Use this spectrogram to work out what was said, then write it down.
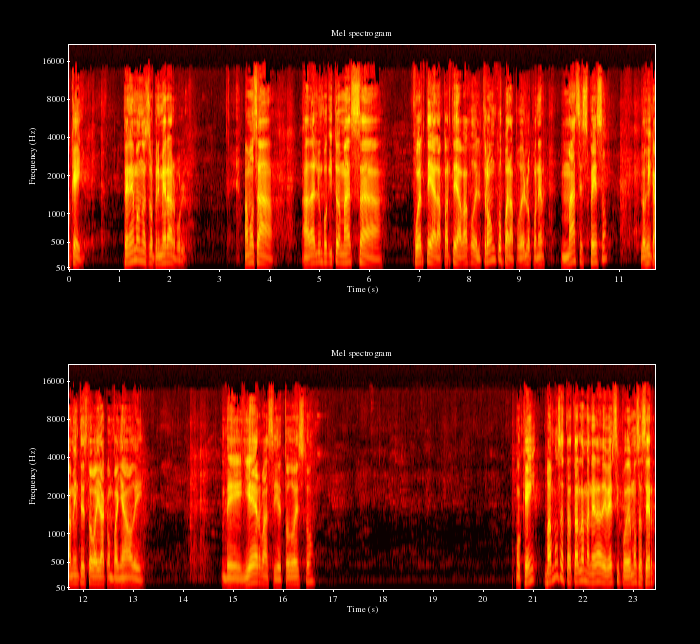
Ok, tenemos nuestro primer árbol. Vamos a, darle un poquito más uh, fuerte a la parte de abajo del tronco para poderlo poner más espeso. Lógicamente esto va a ir acompañado de, hierbas y de todo esto. Ok, vamos a tratar la manera de ver si podemos hacer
